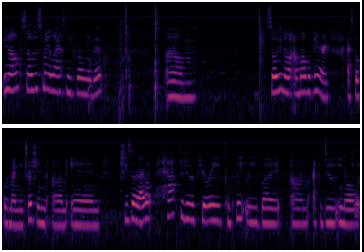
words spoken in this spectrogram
You know, so this might last me for a little bit. Um, so, you know, I'm well prepared. I spoke with my nutrition, um, and she said that I don't have to do the pureed completely, but um, I could do, you know,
